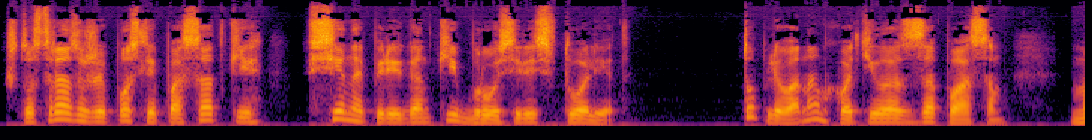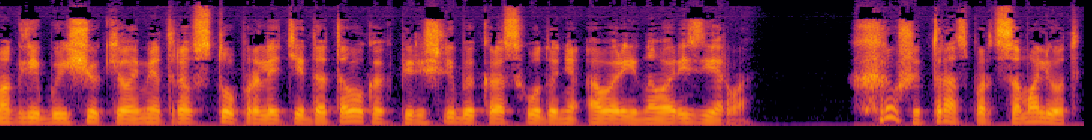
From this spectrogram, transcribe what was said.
что сразу же после посадки все на перегонки бросились в туалет. Топлива нам хватило с запасом, могли бы еще километров сто пролететь до того, как перешли бы к расходованию аварийного резерва. Хороший транспорт, самолет.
